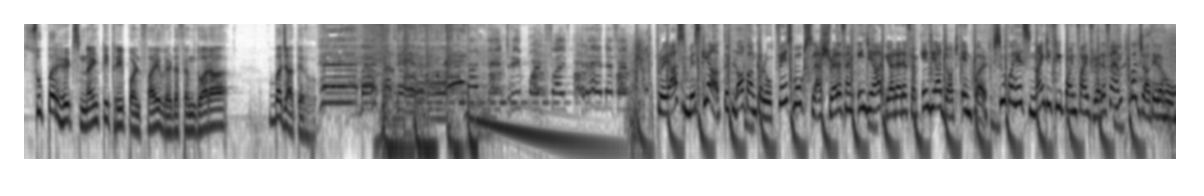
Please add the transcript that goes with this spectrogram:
सुपर हिट्स 93.5 रेड एफएम द्वारा बजाते रहो। प्रयास मिस किया तो लॉग ऑन करो। Facebook slash Red F M India या Red F M India dot in पर। Super hits 93.5 Red F M जाते रहो।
